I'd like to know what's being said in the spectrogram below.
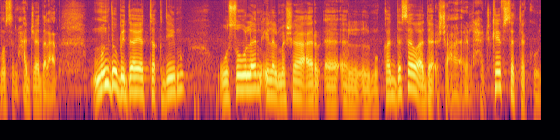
موسم حج هذا العام منذ بداية تقديمه وصولا إلى المشاعر آه، المقدسة وأداء شعائر الحج، كيف ستكون؟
